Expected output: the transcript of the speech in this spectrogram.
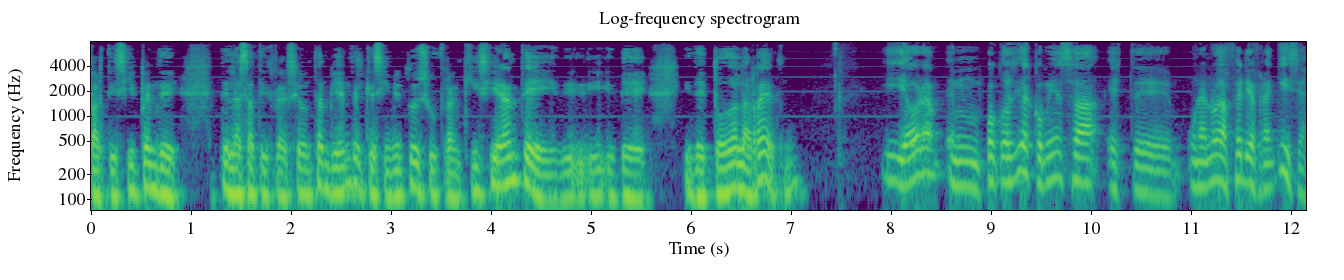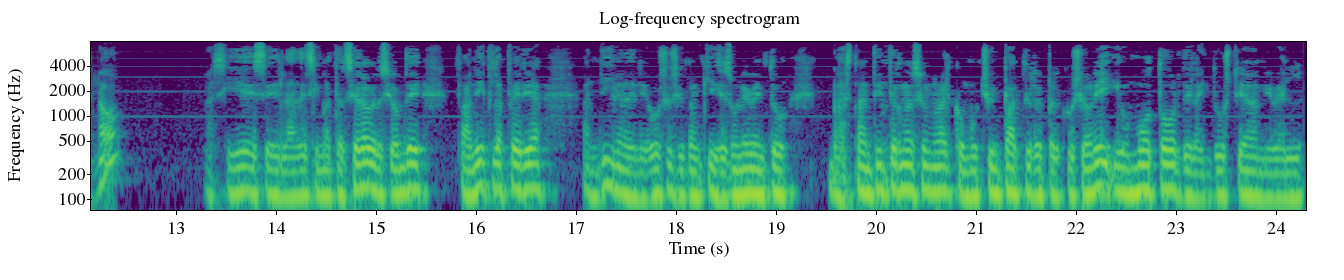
participen de, la satisfacción también del crecimiento de su franquiciante y de, y de toda la red. Y ahora, en pocos días, comienza este, una nueva feria de franquicias, ¿no? Así es, eh, la decimatercera versión de FANIF, la Feria Andina de Negocios y Franquicias, un evento bastante internacional con mucho impacto y repercusión y, un motor de la industria a nivel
